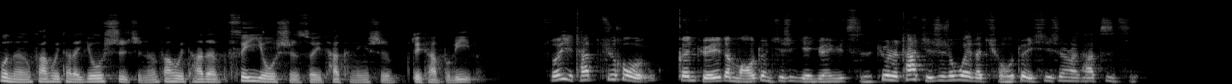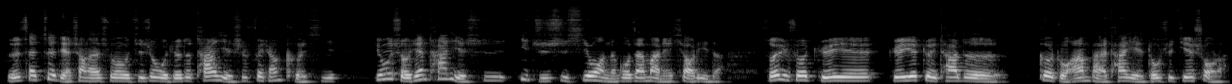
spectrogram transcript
不能发挥他的优势，只能发挥他的非优势，所以他肯定是对他不利的。所以他之后跟爵爷的矛盾其实也源于此，就是他其实是为了球队牺牲了他自己。所以在这点上来说，其实我觉得他也是非常可惜，因为首先他也是一直是希望能够在曼联效力的。所以说，爵爷爵爷对他的各种安排，他也都是接受了。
